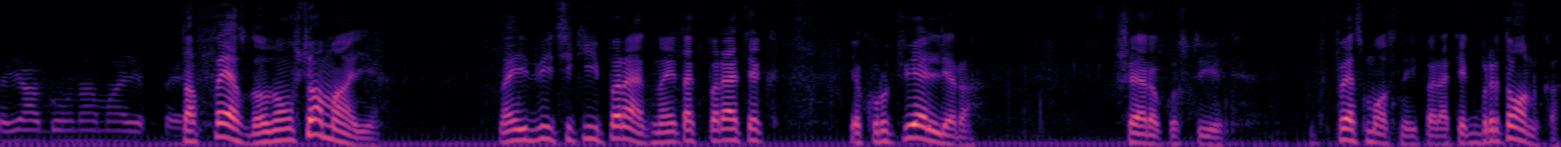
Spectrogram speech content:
Шаягу вона має фейс. та фест, воно все має. Навіть дивіться, який перед, навіть так перед, як, як Рутвеллера. Широко стоїть. Фес моцний перед, як бретонка.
